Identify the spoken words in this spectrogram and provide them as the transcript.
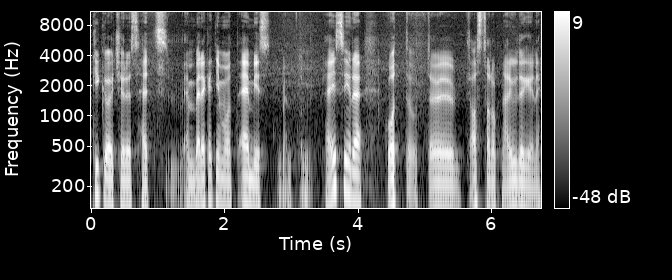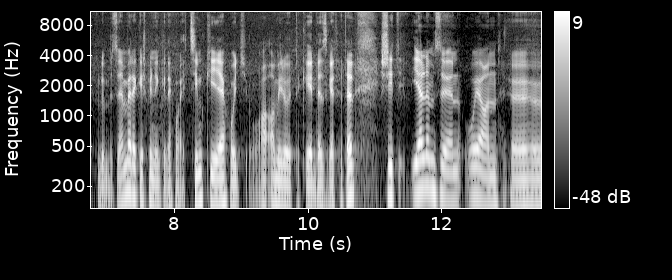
kikölcsönözhetsz embereket, nyilván ott elmész, nem tudom, helyszínre, ott, ott ö, asztaloknál üldögélnek különböző emberek, és mindenkinek van egy címkéje, hogy amiről te kérdezgetheted. És itt jellemzően olyan ö,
